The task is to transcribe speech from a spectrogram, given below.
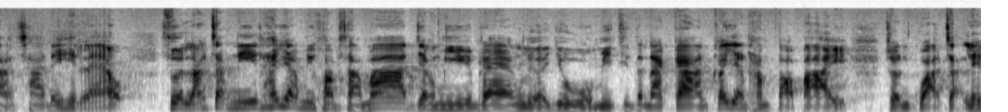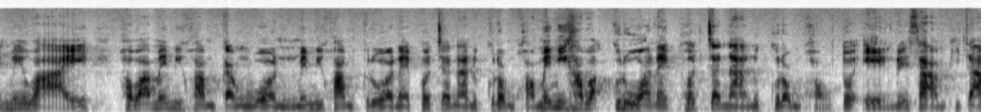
ต่างชาติได้เห็นแล้ว ส่วนหลังจากนี้ถ้ายังมีความสามารถยังมีแรงเหลืออยู่ มีจินตนาการก็ยังทำต่อไป จนกว่าจะเล่นไม่ไหว เพราะว่าไม่มีความกังวล ไม่มีความกลัวในพจนานุกรมของไม่มีคำว่ากลัวในพจนานุกรมของตัวเองด้วยซ้ำพี่จา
